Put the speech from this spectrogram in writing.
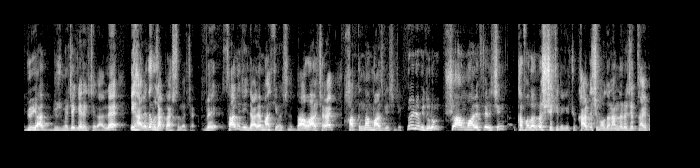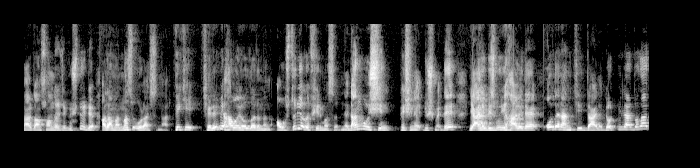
güya düzmece gerekçelerle ihaleden uzaklaştırılacak. Ve sadece idare mahkemesine dava açarak hakkından vazgeçecek. Böyle bir durum şu an muhalifler için kafalarında şu şekilde geçiyor. Kardeşim o dönemde Recep Tayyip Erdoğan son derece güçlüydü. Adamlar nasıl uğraşsınlar? Peki Çelebi Hava Yolları'nın Avusturyalı firması neden bu işin peşine düşmedi? Yani biz bu ihalede o dönemki iddiayla 4 milyar dolar,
